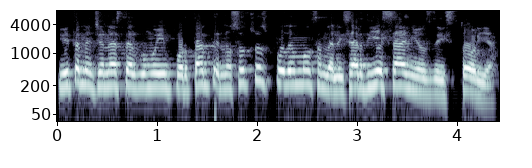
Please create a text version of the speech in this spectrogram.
Y ahorita mencionaste algo muy importante. Nosotros podemos analizar 10 años de historia,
